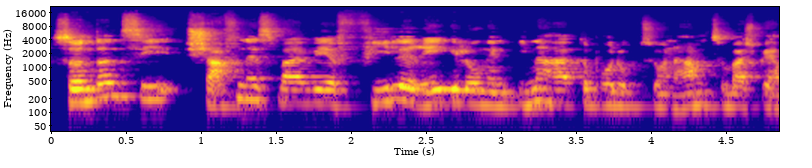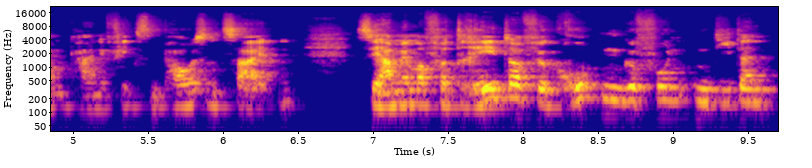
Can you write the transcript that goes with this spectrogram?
sondern sie schaffen es, weil wir viele Regelungen innerhalb der Produktion haben, zum Beispiel haben keine fixen Pausenzeiten. Sie haben immer Vertreter für Gruppen gefunden, die dann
